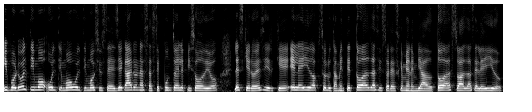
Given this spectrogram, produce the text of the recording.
Y por último, último, último, si ustedes llegaron hasta este punto del episodio, les quiero decir que he leído absolutamente todas las historias que me han enviado, todas, todas las he leído.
